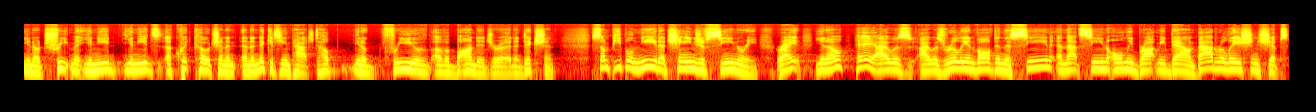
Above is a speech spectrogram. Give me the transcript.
you know, treatment. You need you need a quit coach and a, and a nicotine patch to help you know free you of, of a bondage or an addiction. Some people need a change of scenery, right? You know, hey, I was I was really involved in this scene, and that scene only brought me down. Bad relationships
